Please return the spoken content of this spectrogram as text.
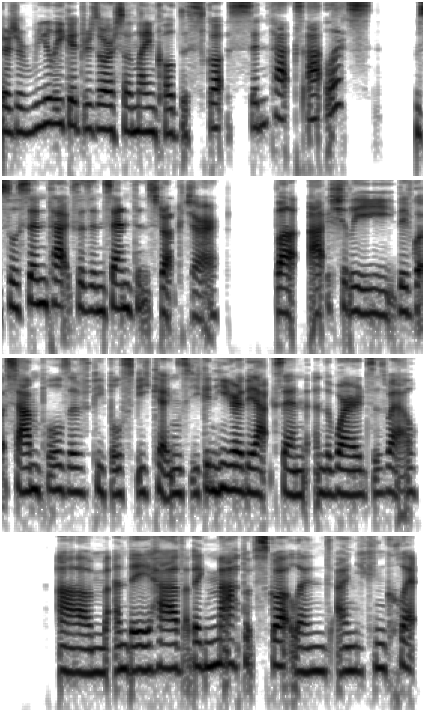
There's a really good resource online called the Scots Syntax Atlas. So syntax is in sentence structure, but actually they've got samples of people speaking, so you can hear the accent and the words as well. Um, and they have a big map of Scotland, and you can click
